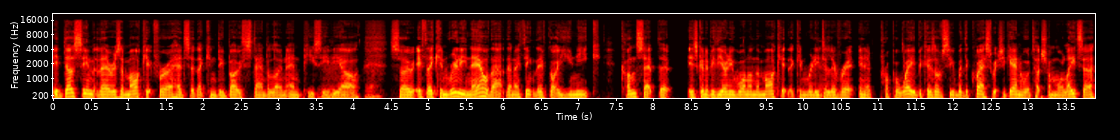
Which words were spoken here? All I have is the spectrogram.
it does seem that there is a market for a headset that can do both standalone and pc mm, vr yeah. so if they can really nail that then i think they've got a unique concept that is going to be the only one on the market that can really deliver it in a proper way because obviously with the quest which again we'll touch on more later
